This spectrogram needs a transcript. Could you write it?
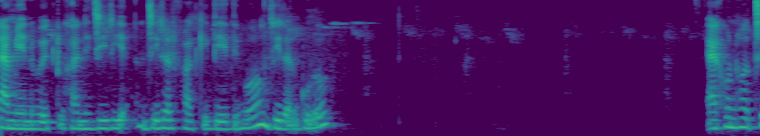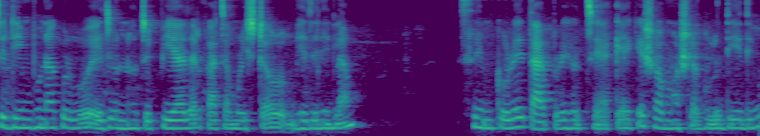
নামিয়ে নেব একটুখানি। জিরি, জিরার ফাঁকি দিয়ে দেব, জিরার গুঁড়ো। এখন হচ্ছে ডিম ভুনা করব এই জন্য হচ্ছে পেঁয়াজ আর কাঁচামরিচটাও ভেজে নিলাম। সেম করে তারপরে হচ্ছে একে একে সব মশলাগুলো দিয়ে দিব,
